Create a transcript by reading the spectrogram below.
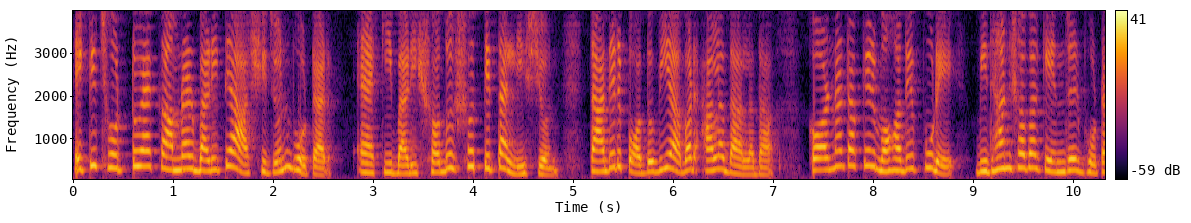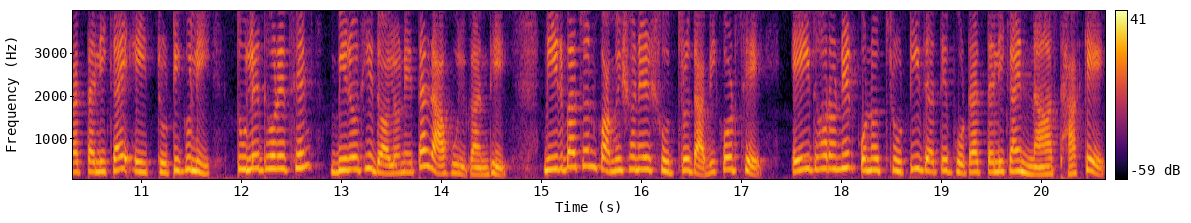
একটি ছোট্ট এক কামরার বাড়িতে আশি জন ভোটার, একই বাড়ির সদস্য তেতাল্লিশ জন। তাদের পদবি আবার আলাদা আলাদা। কর্ণাটকের মহাদেবপুরে বিধানসভা কেন্দ্রের ভোটার তালিকায় এই ত্রুটিগুলি তুলে ধরেছেন বিরোধী দলনেতা রাহুল গান্ধী। নির্বাচন কমিশনের সূত্র দাবি করছে, এই ধরনের কোনো ত্রুটি যাতে ভোটার তালিকায় না থাকে,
